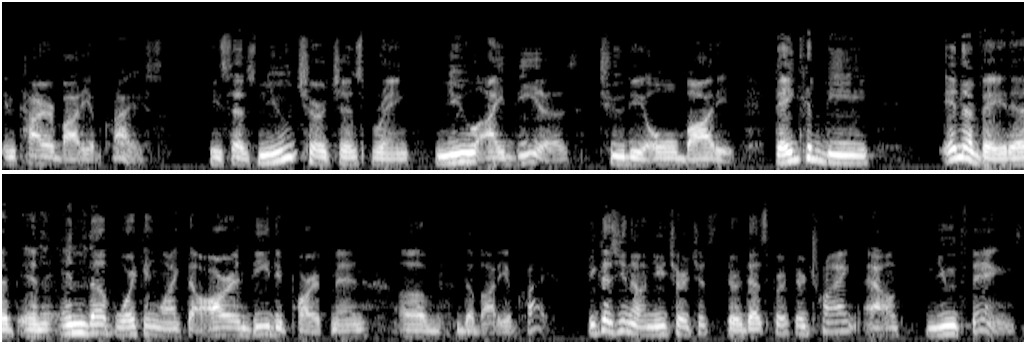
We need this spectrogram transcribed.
entire body of Christ. He says new churches bring new ideas to the old body. They can be innovative and end up working like the R&D department of the body of Christ. Because, you know, new churches, they're desperate. They're trying out new things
